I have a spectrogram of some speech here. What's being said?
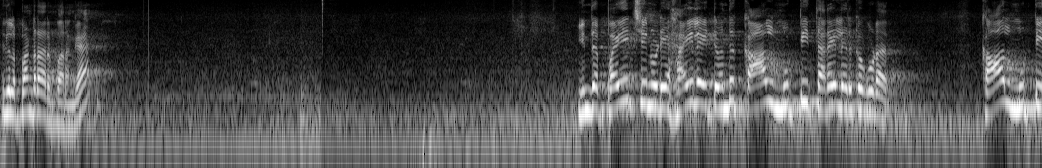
இதில் பண்ணுறாரு பாருங்கள் இந்த பயிற்சியினுடைய ஹைலைட் வந்து கால் முட்டி தரையில் இருக்கக்கூடாது. கால் முட்டி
